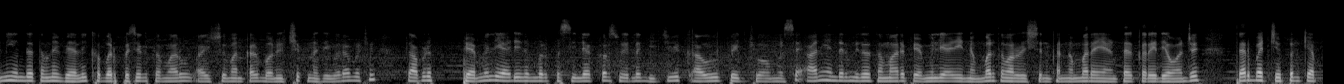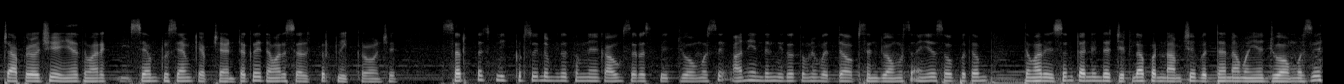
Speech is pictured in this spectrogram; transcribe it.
એની અંદર તમને વહેલી ખબર પડશે કે તમારું આયુષ્યમાન કાર્ડ બન્યું છે કે નથી. બરાબર છે? તો આપણે ફેમિલી આઈડી નંબર પર સિલેક્ટ કરશું એટલે બીજું એક આવું પેજ જોવા મળશે. આની અંદર મિત્રો તમારે ફેમિલી આઈડી નંબર તમારો રેશન કાર્ડ નંબર અહીં એન્ટર કરી દેવાનો છે. ત્યારબાદ જે પણ કેપ્ચા આપેલો છે, અહીંયા તમારે same to same captcha enter કરી તમારે સર્ચ પર ક્લિક કરવાનું છે. સર્ચ પર ક્લિક કરશો એટલે મિત્રો તમને એક આવું સરસ પેજ જોવા મળશે. આની અંદર મિત્રો તમને બધા ઓપ્શન જોવા મળશે. અહીંયા સૌપ્રથમ તમારા રેશન કાર્ડની અંદર જેટલા પણ નામ છે બધા નામ અહીંયા જોવા મળશે.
